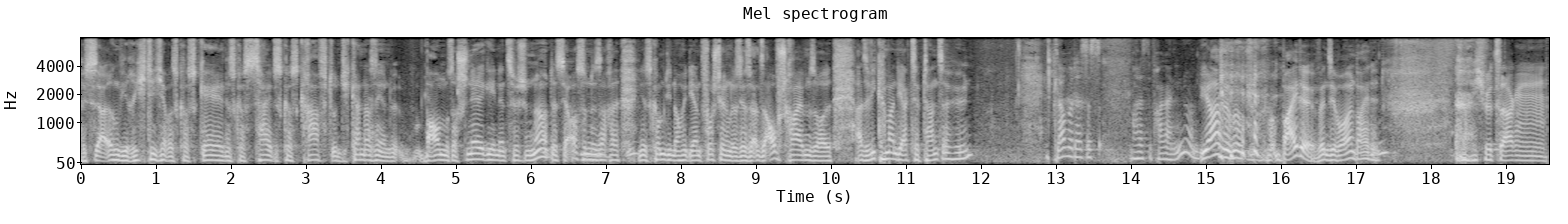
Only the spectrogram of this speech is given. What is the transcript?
es ist ja irgendwie richtig, aber es kostet Geld, es kostet Zeit, es kostet Kraft und ich kann das nicht. Bauen muss auch schnell gehen inzwischen, ne? Das ist ja auch so eine Sache. Und jetzt kommen die noch mit ihren Vorstellungen, dass ich das alles aufschreiben soll. Also wie kann man die Akzeptanz erhöhen? Ich glaube, das ist, war das eine Frage an ihn? Ja, beide, wenn Sie wollen, beide. Ich würde sagen,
